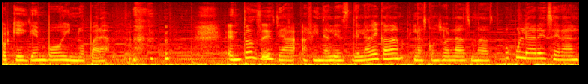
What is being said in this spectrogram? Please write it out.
Porque Game Boy no para. Entonces ya a finales de la década las consolas más populares eran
